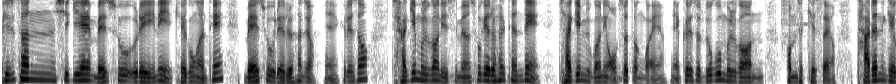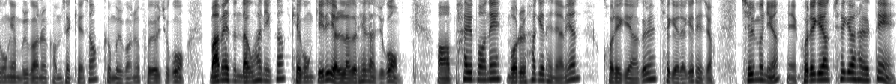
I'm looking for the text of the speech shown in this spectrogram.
비슷한 시기에 매수 의뢰인이 개공한테 매수 의뢰를 하죠. 예, 그래서 자기 물건 있으면 소개를 할 텐데 자기 물건이 없었던 거예요. 예, 그래서 누구 물건 검색했어요. 다른 개공의 물건을 검색해서 그 물건을 보여주고 마음에 든다고 하니까 개공끼리 연락을 해가지고 어, 8번에 뭐를 하게 되냐면 거래계약을 체결하게 되죠. 질문이요. 예, 거래계약 체결할 때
